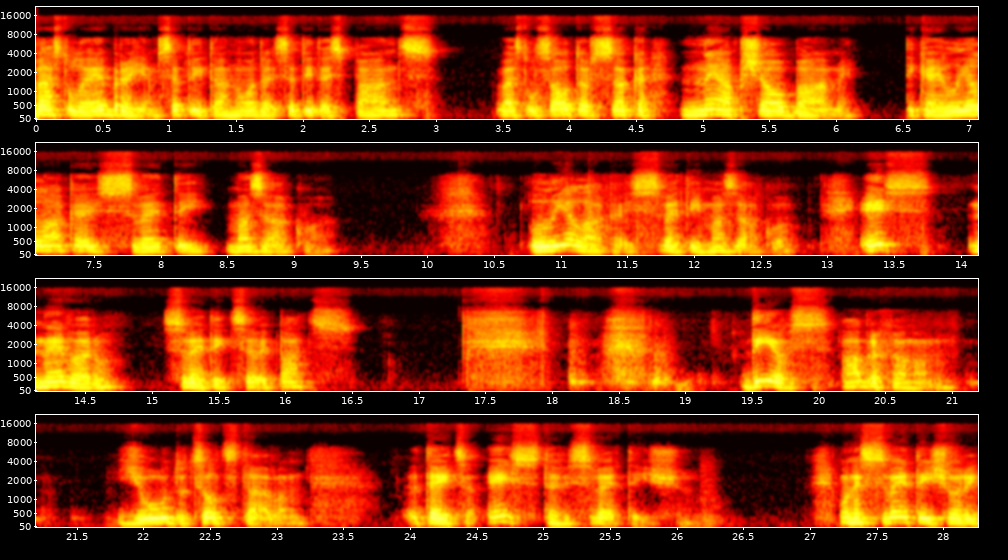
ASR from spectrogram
Vēstulē ebrejiem, 7. nodaļa, 7. pāns, vēstules autors saka, neapšaubāmi, tikai lielākais svētī mazāko. Lielākais svētī mazāko. Es nevaru svētīt sevi pats. Dievs Abrahamam, jūdu ciltstāvam, teica, es tevi svētīšu. Un es svētīšu arī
